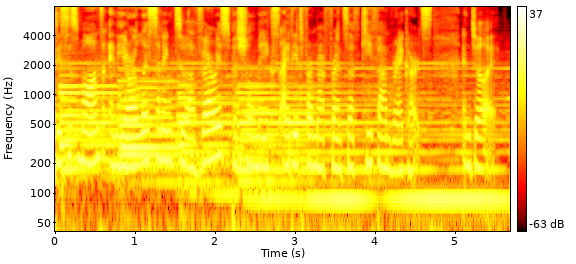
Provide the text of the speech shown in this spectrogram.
Hi, this is Mont, and you're listening to a very special mix I did for my friends of Keyfound Records. Enjoy.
